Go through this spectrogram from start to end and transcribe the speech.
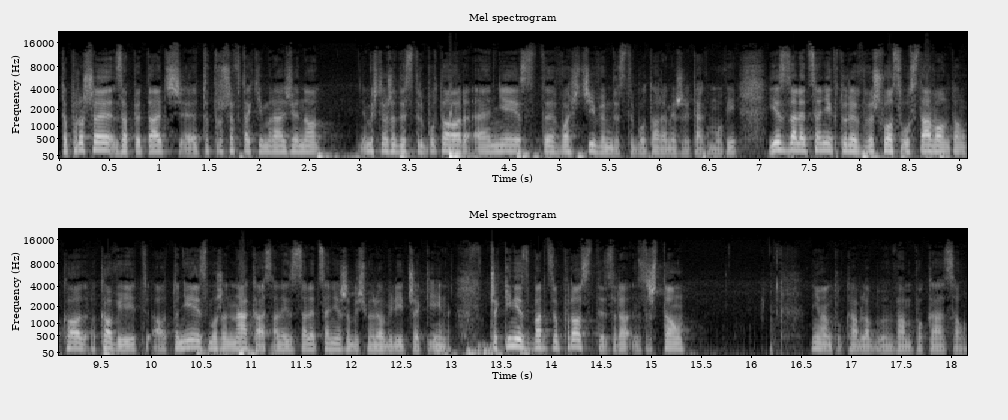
to proszę zapytać, e, to proszę w takim razie, no Myślę, że dystrybutor e, nie jest właściwym dystrybutorem, jeżeli tak mówi. Jest zalecenie, które wyszło z ustawą tą COVID. To nie jest może nakaz, ale jest zalecenie, żebyśmy robili check-in. Check-in jest bardzo prosty. Zresztą nie mam tu kabla, bym wam pokazał.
